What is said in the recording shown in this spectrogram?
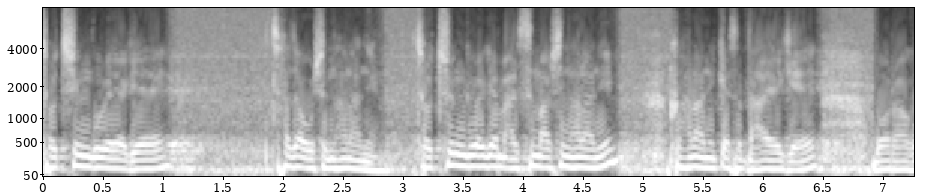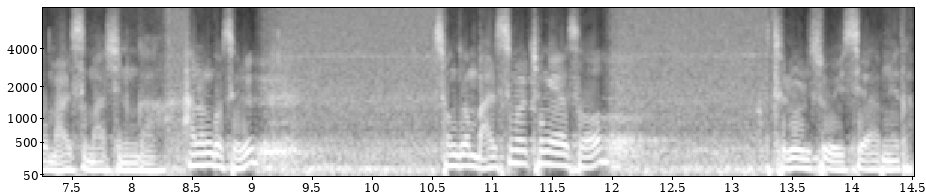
저 친구에게 찾아오신 하나님, 저 친구에게 말씀하신 하나님, 그 하나님께서 나에게 뭐라고 말씀하시는가 하는 것을 성경 말씀을 통해서 들을 수 있어야 합니다.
